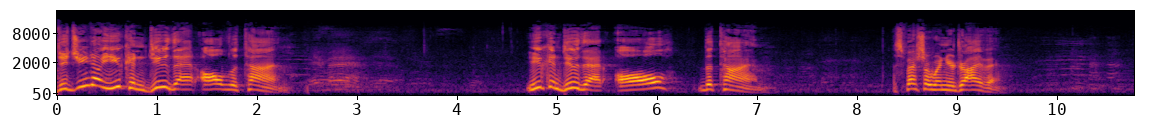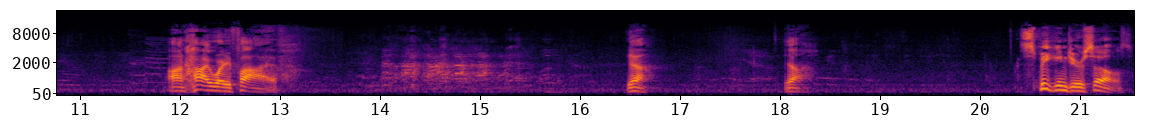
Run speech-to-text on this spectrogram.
Did you know you can do that all the time? You can do that all the time, especially when you're driving on Highway 5. Yeah. Yeah. Speaking to yourselves.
